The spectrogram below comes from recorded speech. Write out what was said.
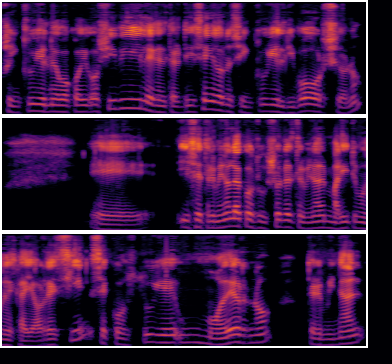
se incluye el nuevo Código Civil en el 36, donde se incluye el divorcio, ¿no? Eh, y se terminó la construcción del terminal marítimo en el Callao. Recién se construye un moderno terminal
